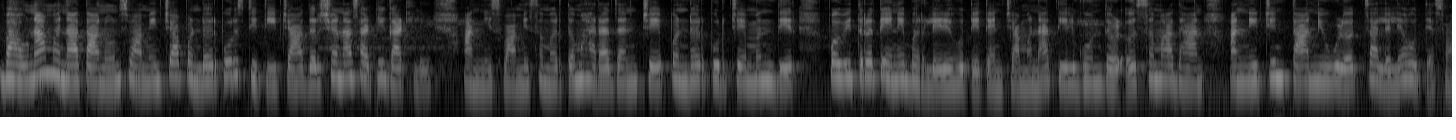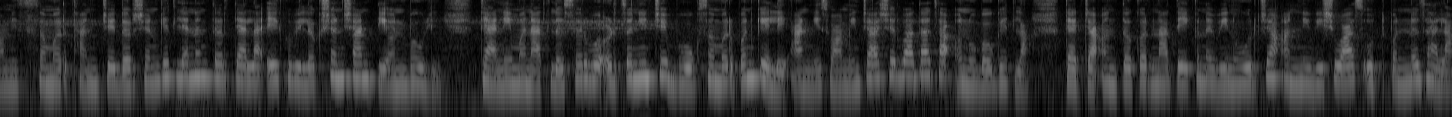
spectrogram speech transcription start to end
भावना मनात आणून स्वामींच्या पंढरपूर स्थितीच्या दर्शनासाठी गाठले आणि स्वामी समर्थ महाराजांचे पंढरपूरचे मंदिर पवित्रतेने भरलेले होते. त्यांच्या मनातील गोंधळ असमाधान आणि चिंता निवळत चालल्या होत्या. स्वामी समर्थांचे दर्शन घेतल्यानंतर त्याला एक विलक्षण शांती अनुभवली. त्याने मनातलं सर्व अडचणींचे भोग समर्पण केले आणि स्वामींच्या आशीर्वादाचा अनुभव घेतला. त्याच्या अंतकरणात एक नवीन ऊर्जा आणि विश्वास उत्पन्न झाला.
